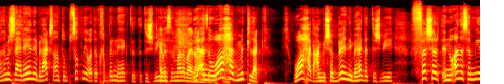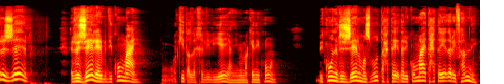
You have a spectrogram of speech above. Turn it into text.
أنا مش زعلانة بالعكس أنا بتبسطني وقت تخبرني هيك تشبيه. إيه بس المراه ما لأنه واحد مثلك واحد عم بيشبهني بهذا التشبيه فشرت إنه أنا سميه رجال الرجال اللي بده يكون معي. واكيد الله يخلي لي إياه يعني مما كان يكون. بيكون الرجال مزبوط حتى يقدر يكون معي حتى يقدر يفهمني.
